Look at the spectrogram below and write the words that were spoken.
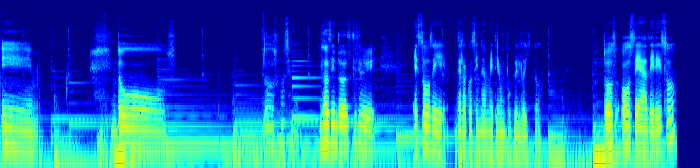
eh, dos, dos, ¿cómo se llama? Lo siento, es que se ve, esto de, de la cocina me tiene un poco el. Dos os de aderezo,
